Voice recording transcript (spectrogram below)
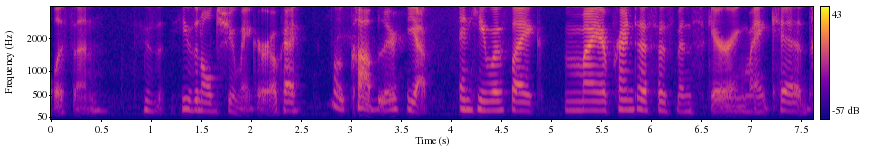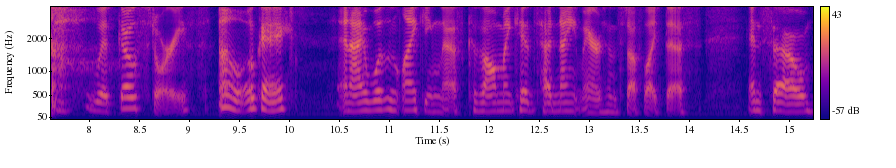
listen, he's he's an old shoemaker, okay? Well, cobbler. Yeah. And he was like, My apprentice has been scaring my kids with ghost stories. Oh, okay. And I wasn't liking this because all my kids had nightmares and stuff like this. And so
